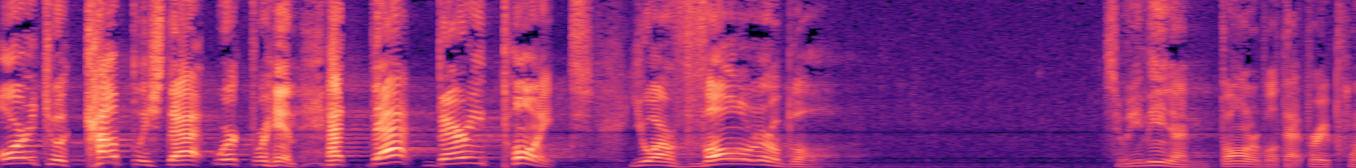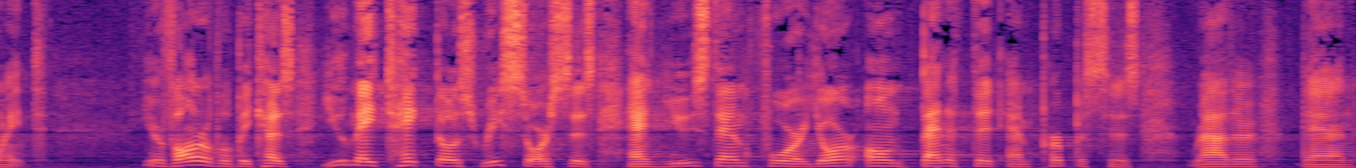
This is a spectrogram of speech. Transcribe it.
order to accomplish that work for Him. At that very point, you are vulnerable so, what do you mean I'm vulnerable at that very point? You're vulnerable because you may take those resources and use them for your own benefit and purposes rather than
